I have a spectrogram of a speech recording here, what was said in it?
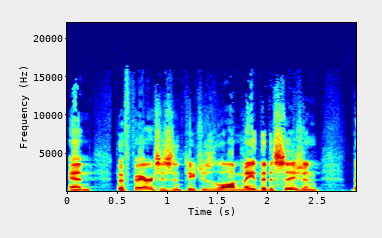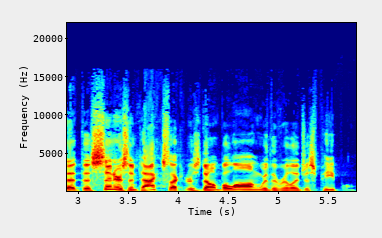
and the Pharisees and teachers of the law made the decision that the sinners and tax collectors don't belong with the religious people.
